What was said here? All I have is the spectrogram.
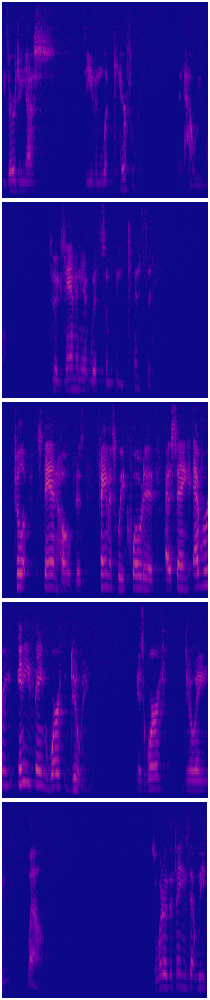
He's urging us to even look carefully how we to examine it with some intensity. Philip Stanhope is famously quoted as saying, Every anything worth doing is worth doing well. So, what are the things that we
